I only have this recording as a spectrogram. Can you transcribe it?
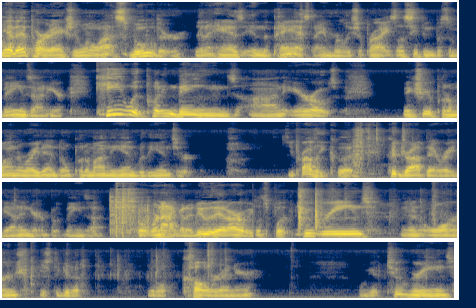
Yeah, that part actually went a lot smoother than it has in the past. I am really surprised. Let's see if we can put some vanes on here. Key with putting vanes on arrows. Make sure you put them on the right end. Don't put them on the end with the insert. You probably could. Could drop that right down in there and put vanes on it. But we're not going to do that, are we? Let's put two greens and an orange just to get a little color in there. We'll get two greens.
